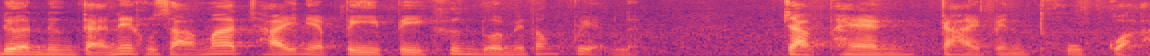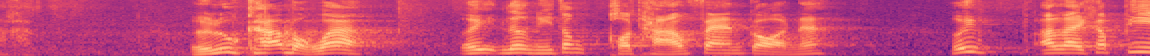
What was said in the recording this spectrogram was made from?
เดือนหนึ่งแต่เนี่ยคุณสามารถใช้เนี่ยปีปีครึ่งโดยไม่ต้องเปลี่ยนเลย จากแพงกลายเป็นถูกกว่าครับ หรือลูกค้าบอกว่าเอ้ยเรื่องนี้ต้องขอถามแฟนก่อนนะเฮ้ยอะไรครับพี่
